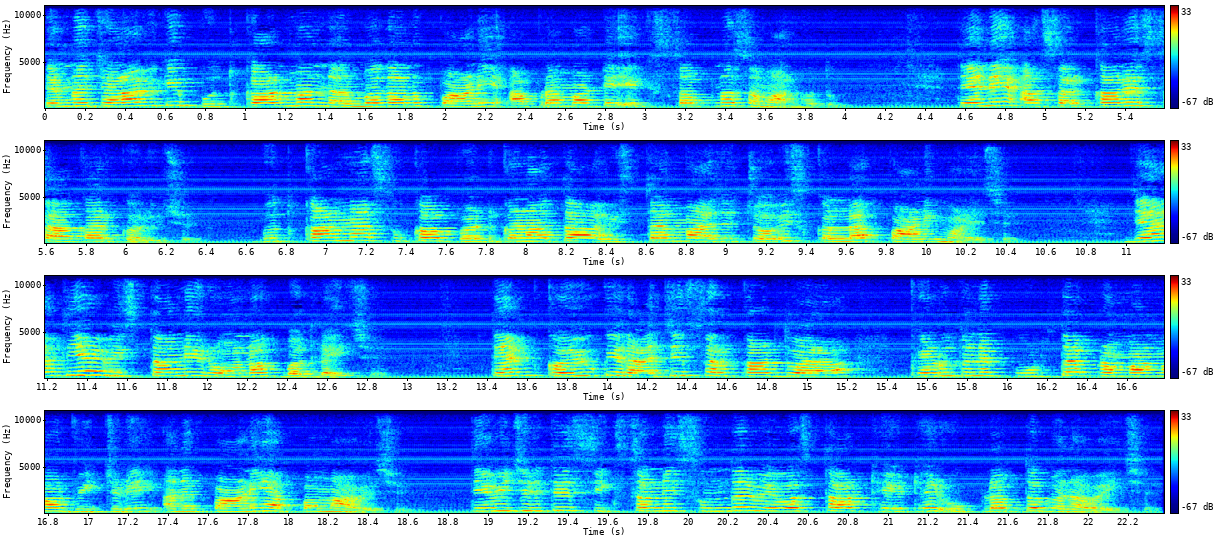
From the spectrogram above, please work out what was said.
તેમણે જણાવ્યું કે ભૂતકાળમાં નર્મદાનું પાણી આપણા માટે એક સ્વપ્ન સમાન હતું. તેને આ સરકારે સાકાર કર્યું છે. ભૂતકાળમાં સૂકા ભટ ગણાતા આ વિસ્તારમાં આજે ચોવીસ કલાક પાણી મળે છે. જેનાથી આ વિસ્તારની રોનક બદલાઈ છે. તેમ કહ્યું કે રાજ્ય સરકાર દ્વારા ખેડૂતોને પૂરતા પ્રમાણમાં વીજળી અને પાણી આપવામાં આવે છે. તેવી જ રીતે શિક્ષણની સુંદર વ્યવસ્થા ઠેર ઠેર ઉપલબ્ધ બનાવાઈ છે.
